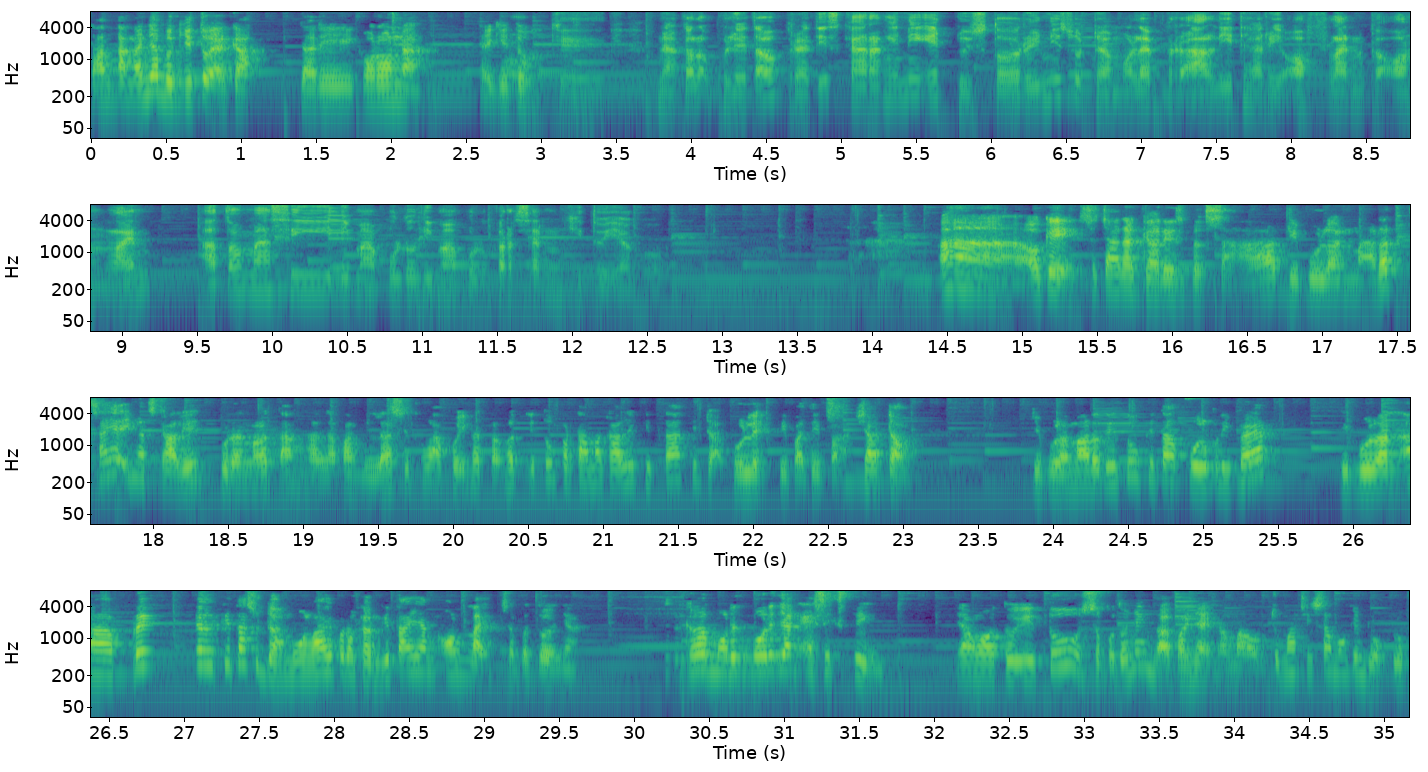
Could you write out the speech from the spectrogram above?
Tantangannya begitu Eka dari corona. Kayak gitu. Oke nah kalau boleh tahu berarti sekarang ini Edu Story ini sudah mulai beralih dari offline ke online atau masih 50-50% gitu ya kok Ah, oke. Okay. Secara garis besar di bulan Maret, saya ingat sekali bulan Maret tanggal 18 itu aku ingat banget itu pertama kali kita tidak boleh tiba-tiba shutdown. Di bulan Maret itu kita full prepare. Di bulan April kita sudah mulai program kita yang online sebetulnya. Ke murid-murid yang S16 yang waktu itu sebetulnya nggak banyak yang mau, cuma sisa mungkin 20%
